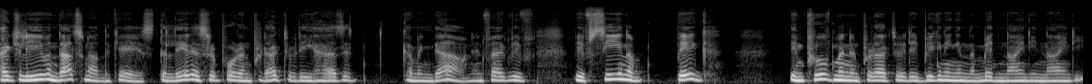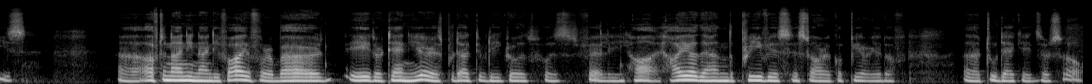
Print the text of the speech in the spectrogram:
Actually, even that's not the case. The latest report on productivity has it coming down. In fact, we've we've seen a big improvement in productivity beginning in the mid 1990s. Uh, after 1995, for about eight or 10 years, productivity growth was fairly high, higher than the previous historical period of uh, two decades or so.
